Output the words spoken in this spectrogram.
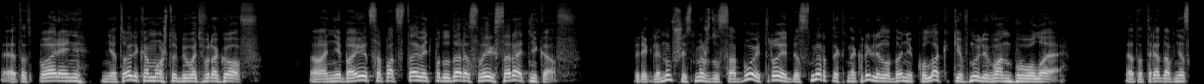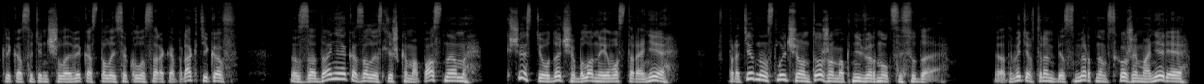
Этот парень не только может убивать врагов, он не боится подставить под удары своих соратников. Переглянувшись между собой, трое бессмертных накрыли ладони кулак и кивнули Ван Буэлэ. От отряда в несколько сотен человек осталось около 40 практиков, Задание оказалось слишком опасным. К счастью, удача была на его стороне. В противном случае он тоже мог не вернуться сюда. Ответив трем бессмертным в схожей манере,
